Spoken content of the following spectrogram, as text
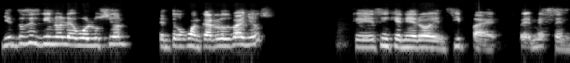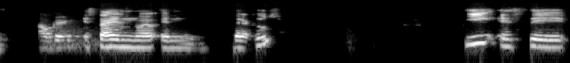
y entonces vino la evolución. Entró Juan Carlos Baños, que es ingeniero en CIPA, en PMS, ah, está en, en Veracruz. Y este,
